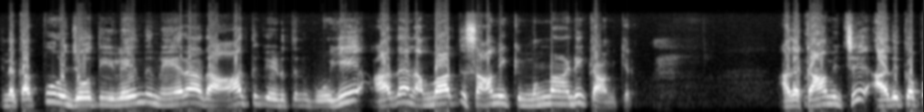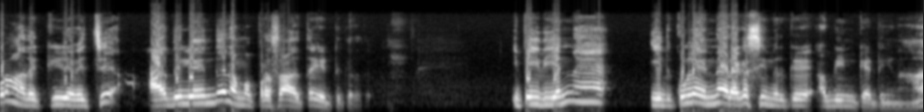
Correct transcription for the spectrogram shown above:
இந்த கற்பூர ஜோதியிலேருந்து நேராக அதை ஆற்றுக்கு எடுத்துன்னு போய் அதை நம்ம பார்த்து சாமிக்கு முன்னாடி காமிக்கிறோம் அதை காமிச்சு அதுக்கப்புறம் அதை கீழே வச்சு அதுலேருந்து நம்ம பிரசாதத்தை எடுத்துக்கிறது இப்போ இது என்ன? இதுக்குள்ளே என்ன ரகசியம் இருக்குது அப்படின்னு கேட்டிங்கன்னா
